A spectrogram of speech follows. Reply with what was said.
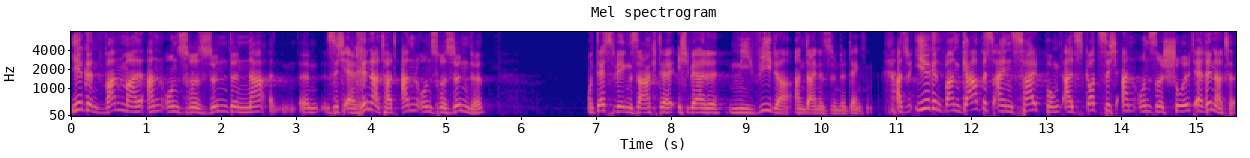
irgendwann mal an unsere Sünde äh, sich erinnert hat, an unsere Sünde. Und deswegen sagt er, ich werde nie wieder an deine Sünde denken. Also irgendwann gab es einen Zeitpunkt, als Gott sich an unsere Schuld erinnerte.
